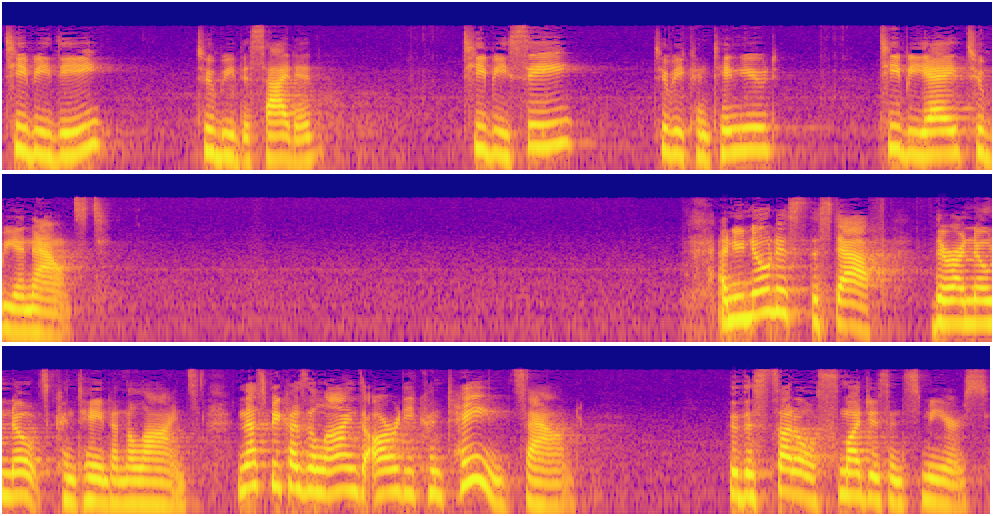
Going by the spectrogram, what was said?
TBD, to be decided. TBC, to be continued. TBA, to be announced. And you notice the staff, there are no notes contained on the lines. And that's because the lines already contain sound through the subtle smudges and smears.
